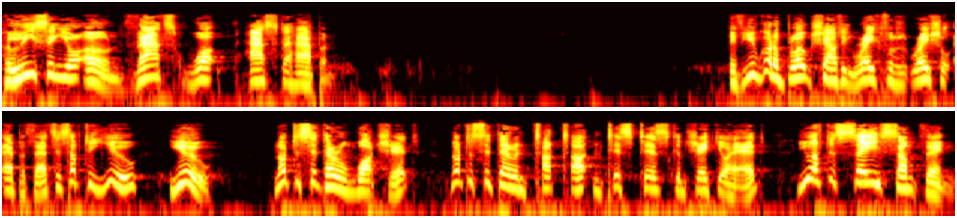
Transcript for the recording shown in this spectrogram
Policing your own. That's what has to happen. If you've got a bloke shouting racial epithets, it's up to you, you, not to sit there and watch it not to sit there and tut tut and tisk tisk and shake your head. You have to say something.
